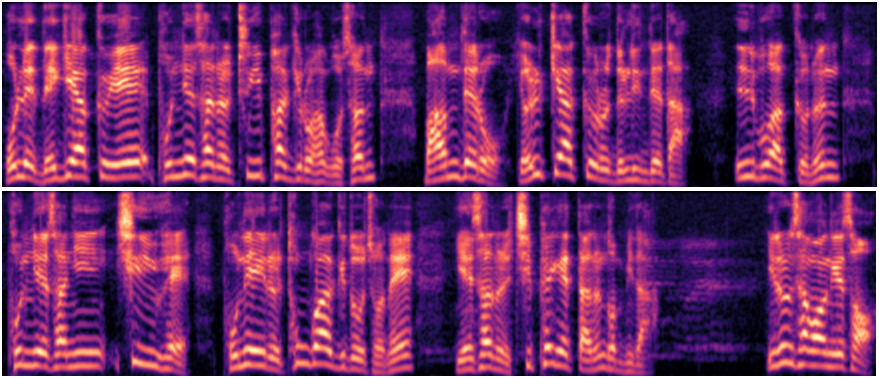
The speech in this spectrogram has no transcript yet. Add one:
원래 4개 학교에 본 예산을 투입하기로 하고선 마음대로 10개 학교로 늘린 데다 일부 학교는 본 예산이 시의회 본회의를 통과하기도 전에 예산을 집행했다는 겁니다. 이런 상황에서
